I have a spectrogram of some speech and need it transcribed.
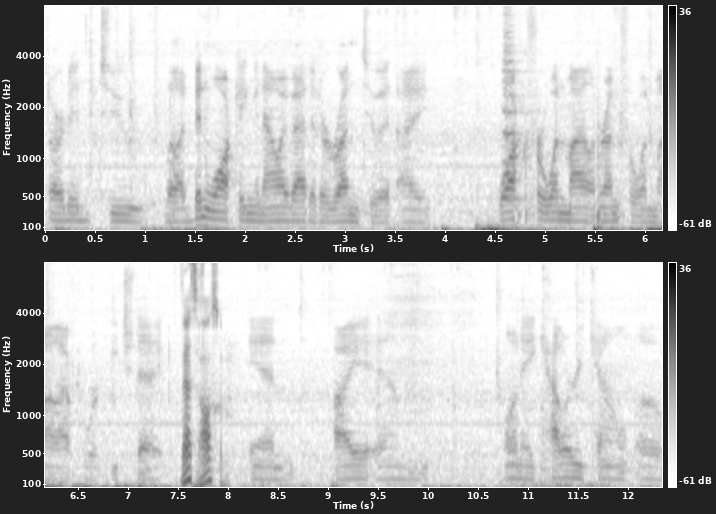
started to. Well, I've been walking, and now I've added a run to it. I walk for one mile and run for one mile after work each day, That's awesome. and I am on a calorie count of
